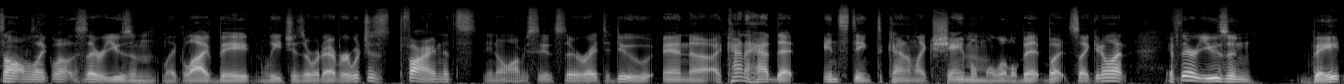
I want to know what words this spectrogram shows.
So I was like, well, so they were using like live bait and leeches or whatever, which is fine. It's you know obviously it's their right to do. And uh, I kind of had that instinct to kind of like shame them a little bit, but it's like you know what? If they're using bait,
